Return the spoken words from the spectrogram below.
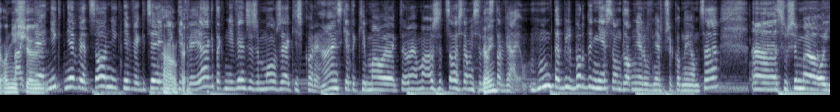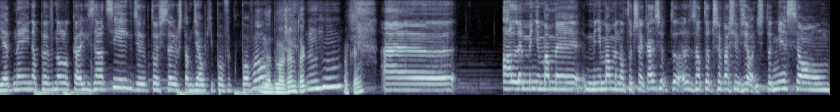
E, oni tak, się... Nie, nikt nie wie co, nikt nie wie gdzie, a, nikt okay. nie wie jak. Tak mniej więcej, że może jakieś koreańskie takie małe elektrownie, może coś tam się okay. nastawiają. Mhm. Te billboardy nie są dla mnie również przekonujące. E, słyszymy o jednej na pewno lokalizacji lokalizacji, gdzie ktoś sobie już tam działki powykupował. Nad morzem, tak? Mhm. Okay. E, ale my nie mamy, my nie mamy na to czekać, to, za to trzeba się wziąć. To nie są...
